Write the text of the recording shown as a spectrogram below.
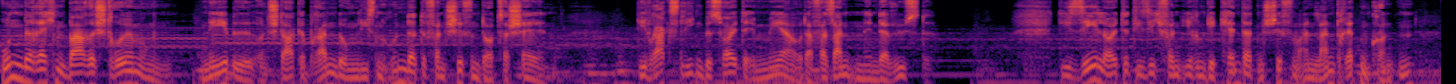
Unberechenbare Strömungen, Nebel und starke Brandungen ließen Hunderte von Schiffen dort zerschellen. Die Wracks liegen bis heute im Meer oder versanden in der Wüste. Die Seeleute, die sich von ihren gekenterten Schiffen an Land retten konnten,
